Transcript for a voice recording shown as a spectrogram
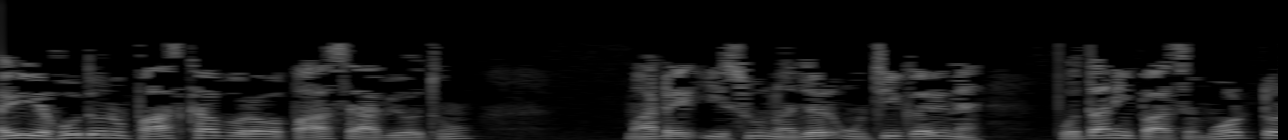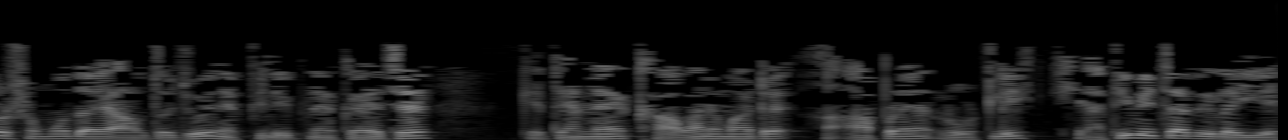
અહીં યહૂદોનું પાસખા પર્વ પાસે આવ્યું હતું. માટે ઈસુ નજર ઊંચી કરીને પોતાની પાસે મોટો સમુદાય આવતો જોઈને ફિલિપને કહે છે કે તેમને ખાવાને માટે આપણે રોટલી ક્યાંથી વેચાતી લઈએ?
